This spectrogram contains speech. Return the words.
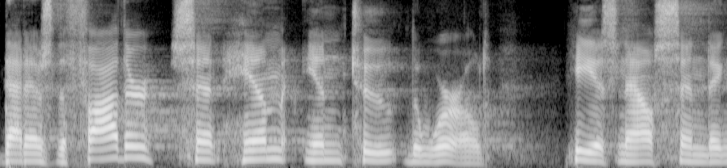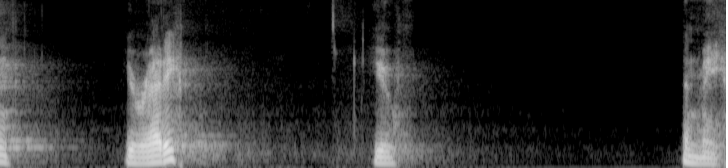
that as the Father sent him into the world, he is now sending, you ready? You and me.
